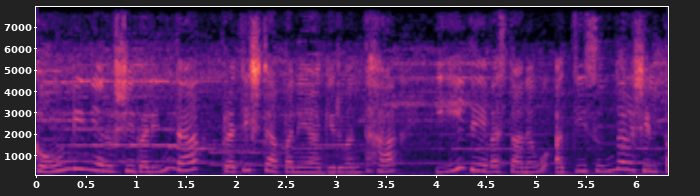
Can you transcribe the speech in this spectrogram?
ಕೌಂಡಿನ್ಯ ಋಷಿಗಳಿಂದ ಪ್ರತಿಷ್ಠಾಪನೆಯಾಗಿರುವಂತಹ ಈ ದೇವಸ್ಥಾನವು ಅತಿ ಸುಂದರ ಶಿಲ್ಪ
